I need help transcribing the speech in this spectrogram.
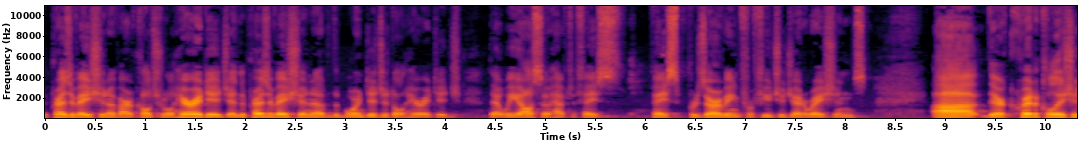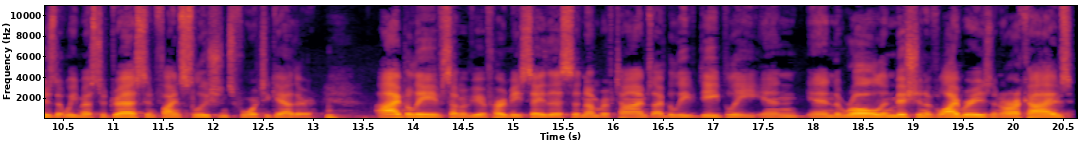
the preservation of our cultural heritage, and the preservation of the born digital heritage that we also have to face, face preserving for future generations. Uh, they're critical issues that we must address and find solutions for together. I believe, some of you have heard me say this a number of times, I believe deeply in, in the role and mission of libraries and archives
